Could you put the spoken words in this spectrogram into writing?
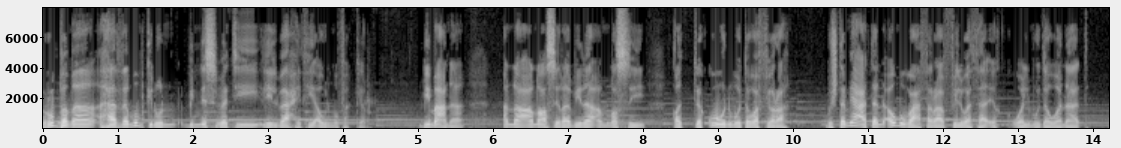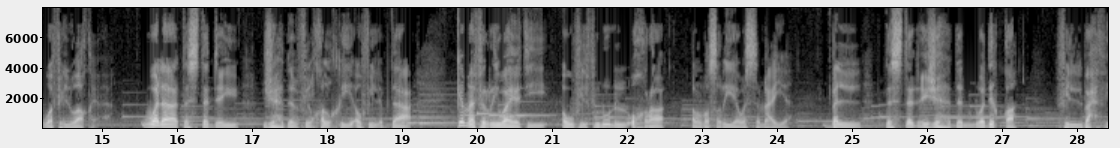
ربما هذا ممكن بالنسبة للباحث أو المفكر بمعنى أن عناصر بناء النص قد تكون متوفرة مجتمعة أو مبعثرة في الوثائق والمدونات وفي الواقع ولا تستدعي جهدا في الخلق أو في الإبداع كما في الرواية أو في الفنون الأخرى البصرية والسمعية بل تستدعي جهدا ودقة في البحث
